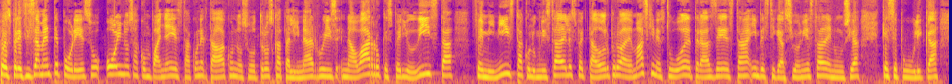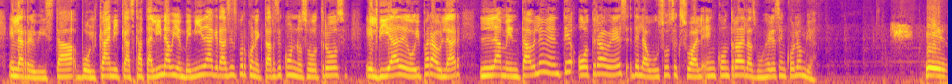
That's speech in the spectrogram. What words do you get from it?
Pues precisamente por eso hoy nos acompaña y está conectada con nosotros Catalina Ruiz Navarro, que es periodista, feminista, columnista del espectador, pero además quien estuvo detrás de esta investigación y esta denuncia que se publica en la revista Volcánicas. Catalina, bienvenida, gracias por conectarse con nosotros el día de hoy para hablar lamentablemente otra vez del abuso sexual sexual en contra de las mujeres en Colombia? Eh,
